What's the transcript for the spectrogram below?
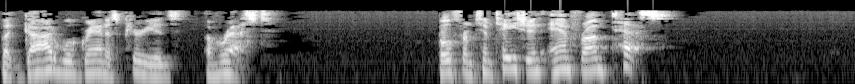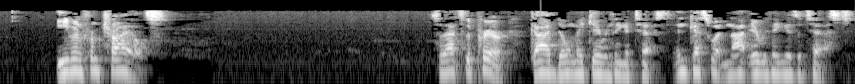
But God will grant us periods of rest, both from temptation and from tests, even from trials. So that's the prayer. God, don't make everything a test. And guess what? Not everything is a test.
